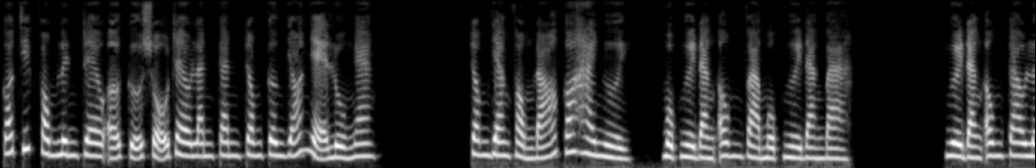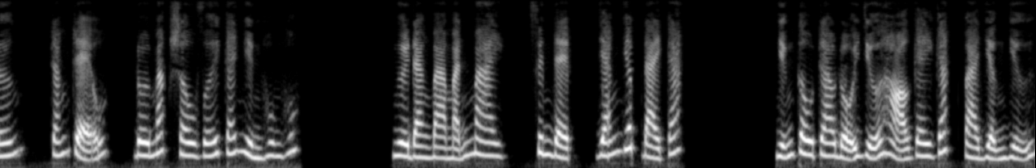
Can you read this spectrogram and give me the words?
có chiếc phong linh treo ở cửa sổ reo lanh canh trong cơn gió nhẹ luồn ngang. Trong gian phòng đó có hai người, một người đàn ông và một người đàn bà. Người đàn ông cao lớn, trắng trẻo, đôi mắt sâu với cái nhìn hung hút. Người đàn bà mảnh mai, xinh đẹp, dáng dấp đài cát. Những câu trao đổi giữa họ gay gắt và giận dữ.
